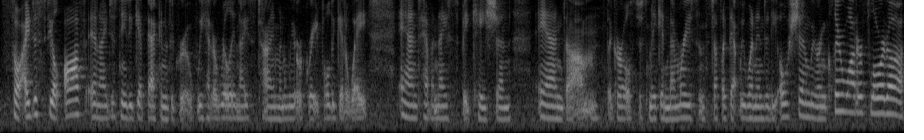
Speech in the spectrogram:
So I just feel off and I just need to get back into the groove. We had a really nice time and we were grateful to get away and have a nice vacation and um, the girls just making memories and stuff like that. We went into the ocean. We were in Clearwater, Florida,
